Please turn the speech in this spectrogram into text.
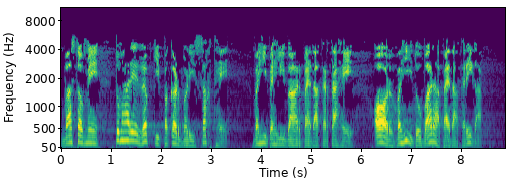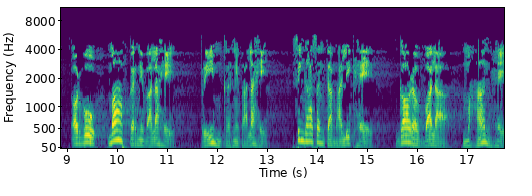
वास्तव में तुम्हारे रब की पकड़ बड़ी सख्त है वही पहली बार पैदा करता है और वही दोबारा पैदा करेगा और वो माफ करने वाला है प्रेम करने वाला है सिंहासन का मालिक है गौरव वाला महान है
